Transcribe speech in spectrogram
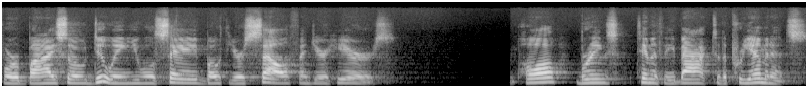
for by so doing you will save both yourself and your hearers. Paul brings Timothy back to the preeminence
